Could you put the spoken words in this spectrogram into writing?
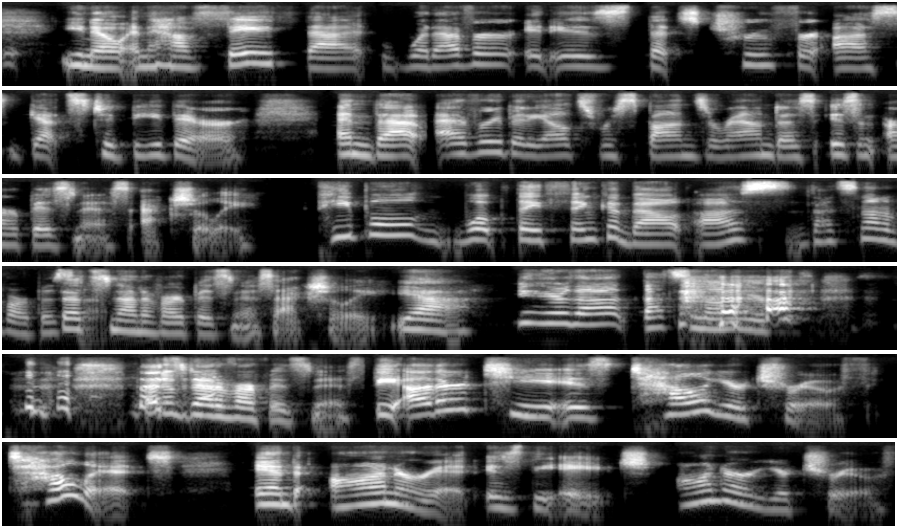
you know, and have faith that whatever it is that's true for us gets to be there and that everybody else responds around us isn't our business, actually. People, what they think about us, that's none of our business. That's none of our business, actually. Yeah. You hear that? That's none of your business. that's none of our business. The other T is tell your truth, tell it and honor it is the h honor your truth.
